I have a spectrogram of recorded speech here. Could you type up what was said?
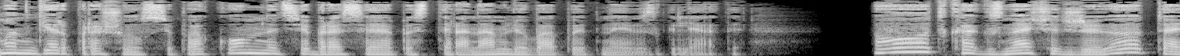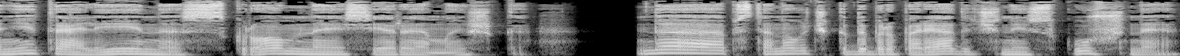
Мангер прошелся по комнате, бросая по сторонам любопытные взгляды. «Вот как, значит, живет Анита Алина, скромная серая мышка. Да, обстановочка добропорядочная и скучная»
